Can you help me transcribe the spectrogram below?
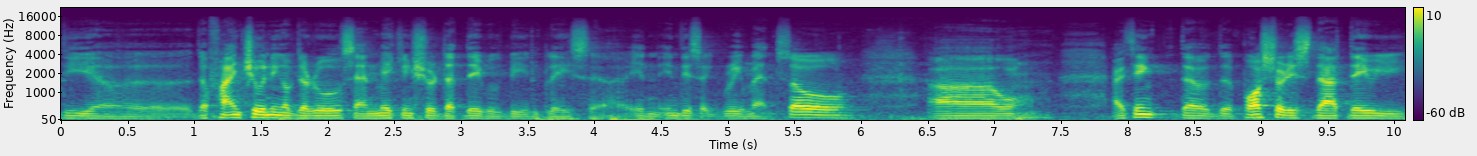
the uh, the fine tuning of the rules and making sure that they will be in place uh, in in this agreement so uh, I think the, the posture is that they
